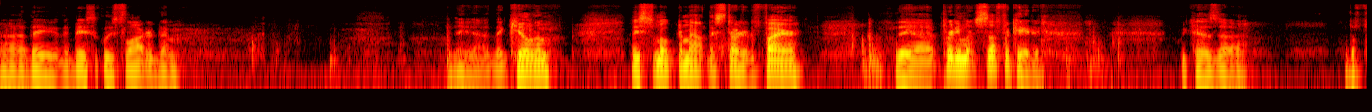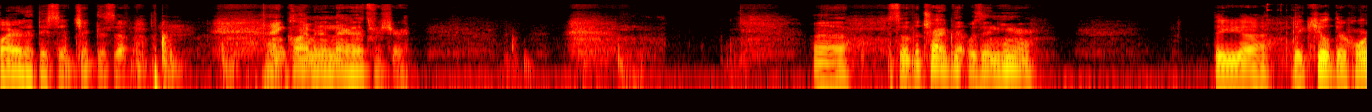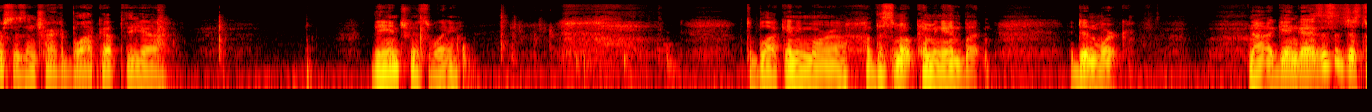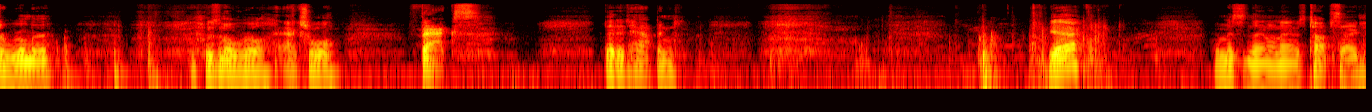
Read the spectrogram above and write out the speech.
uh, they they basically slaughtered them. They uh, they killed them. They smoked them out. They started a fire. They uh, pretty much suffocated because uh, the fire that they set. Check this out. I ain't climbing in there, that's for sure. Uh, so the tribe that was in here, they uh, they killed their horses and tried to block up the uh, the entranceway to block any more uh, of the smoke coming in, but it didn't work. Now, again, guys, this is just a rumor. There's no real actual facts that it happened. Yeah? And Mrs. 909 is topside.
